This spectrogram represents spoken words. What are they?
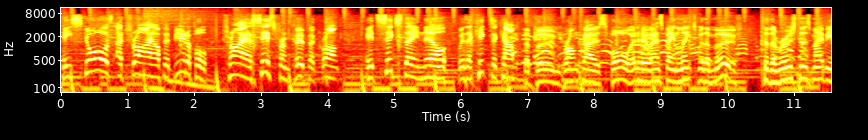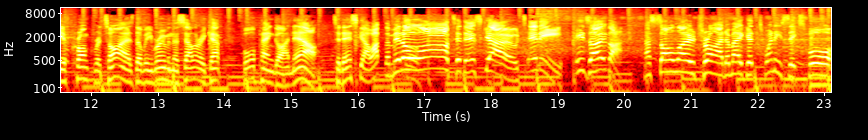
He scores a try off a beautiful try assist from Cooper Cronk. It's 16 0 with a kick to come. The Boom Broncos forward, who has been linked with a move to the Roosters. Maybe if Cronk retires, there'll be room in the salary cap for Pangai. Now, Tedesco up the middle. Oh, Tedesco. Teddy is over. A solo try to make it 26 4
